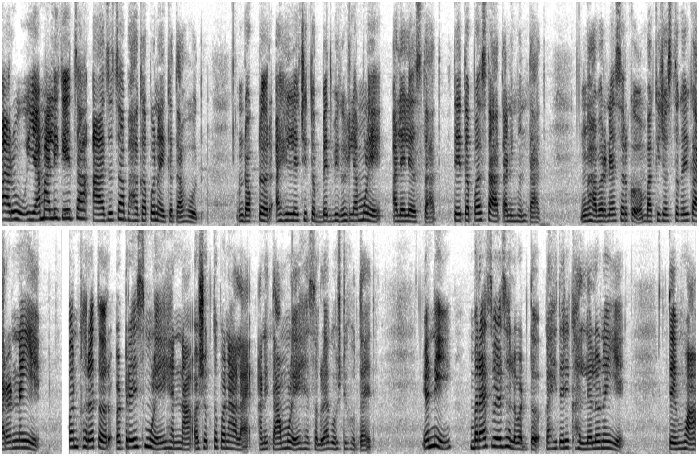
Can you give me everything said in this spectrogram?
आरू या मालिकेचा आजचा भाग आपण ऐकत आहोत. डॉक्टर अहिल्याची तब्येत बिघडल्यामुळे आलेले असतात. ते तपासतात आणि म्हणतात घाबरण्यासारखं बाकी जास्त काही कारण नाही आहे पण खरं तर ट्रेसमुळे ह्यांना अशक्तपणा आला आहे आणि त्यामुळे ह्या सगळ्या गोष्टी होत आहेत यांनी बराच वेळ झालं वाटतं काहीतरी खाल्लेलं नाही आहे तेव्हा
